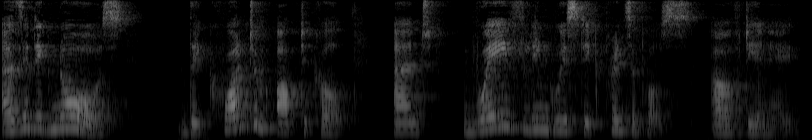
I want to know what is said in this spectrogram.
as it ignores the quantum optical and wave linguistic principles of DNA.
